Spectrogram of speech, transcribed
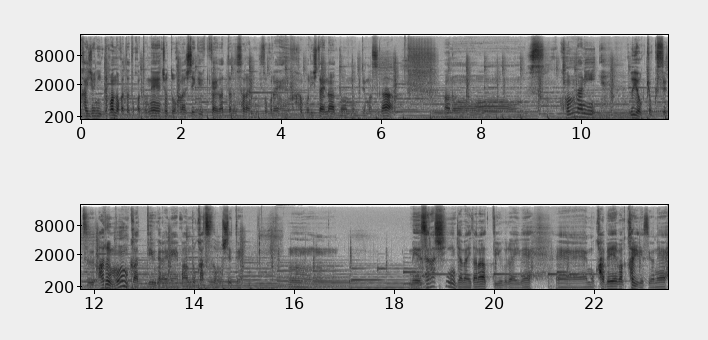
会場に行ったファンの方とかとねちょっとお話しできる機会があったらさらにそこら辺深掘りしたいなとは思ってますがあのー、こんなに紆余曲折あるもんかっていうぐらいねバンド活動をしてて。珍しいんじゃないかなっていうぐらいね、えー、もう壁ばっかりですよね。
